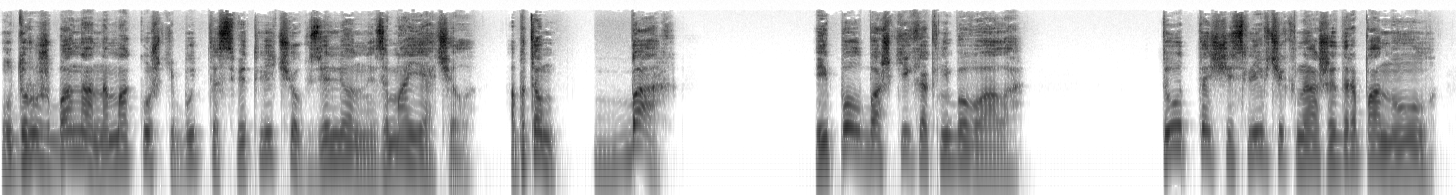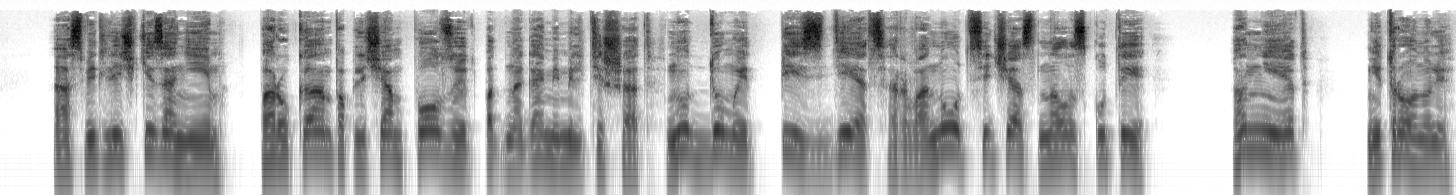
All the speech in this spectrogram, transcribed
У дружбана на макушке будто светлячок зеленый замаячил. А потом бах! И пол башки как не бывало. Тут-то счастливчик наш и драпанул, а светлячки за ним. По рукам, по плечам ползают, под ногами мельтешат. Ну, думает, пиздец, рванут сейчас на лоскуты. А нет, не тронули.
